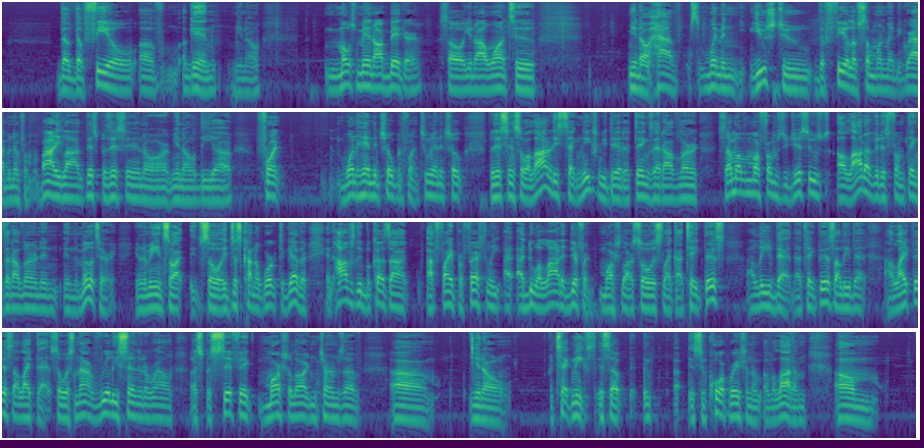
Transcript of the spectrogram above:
the the feel of again, you know, most men are bigger, so you know I want to you know, have women used to the feel of someone maybe grabbing them from a body lock, this position, or you know, the uh, front one-handed choke in front two-handed choke position. So a lot of these techniques we did are things that I've learned. Some of them are from jujitsu. A lot of it is from things that I learned in, in the military. You know what I mean? So I, so it just kind of worked together. And obviously because I, I fight professionally, I, I do a lot of different martial arts. So it's like I take this, I leave that. I take this, I leave that. I like this, I like that. So it's not really centered around a specific martial art in terms of, um, you know, techniques. It's a it's incorporation of, of a lot of them. Um,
